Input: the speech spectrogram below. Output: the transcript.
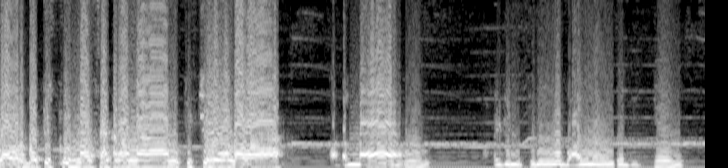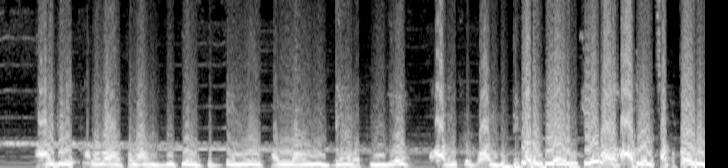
ఎవరు పట్టించుకుంటున్నారు శంకరన్న? నువ్వు కిచ్చులు ఉండవా? అతన్నా తాగినప్పుడు బాగానే ఉంటుంది. తాగిన తర్వాత ఊపిరి బిడ్డలు పళ్ళాయి ఏమవుతుందో వాళ్ళు వాళ్ళ ఇంటికాడ అడిగితే వాళ్ళ బాధ వాళ్ళు చెప్పకూడదు.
